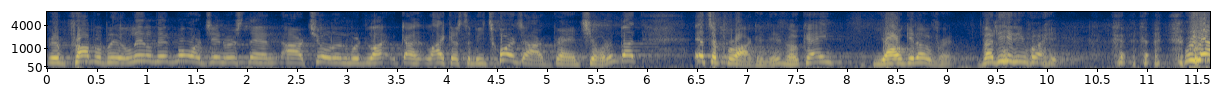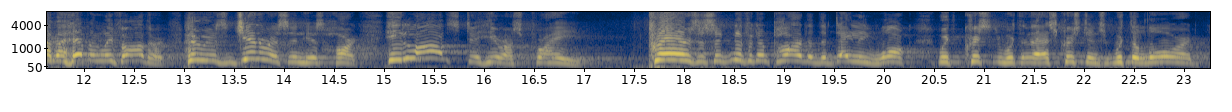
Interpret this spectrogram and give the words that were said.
We're probably a little bit more generous than our children would like, like us to be towards our grandchildren, but it's a prerogative, okay? Y'all get over it. But anyway, we have a heavenly Father who is generous in his heart. He loves to hear us pray. Prayer is a significant part of the daily walk with, Christ, with as Christians with the Lord.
